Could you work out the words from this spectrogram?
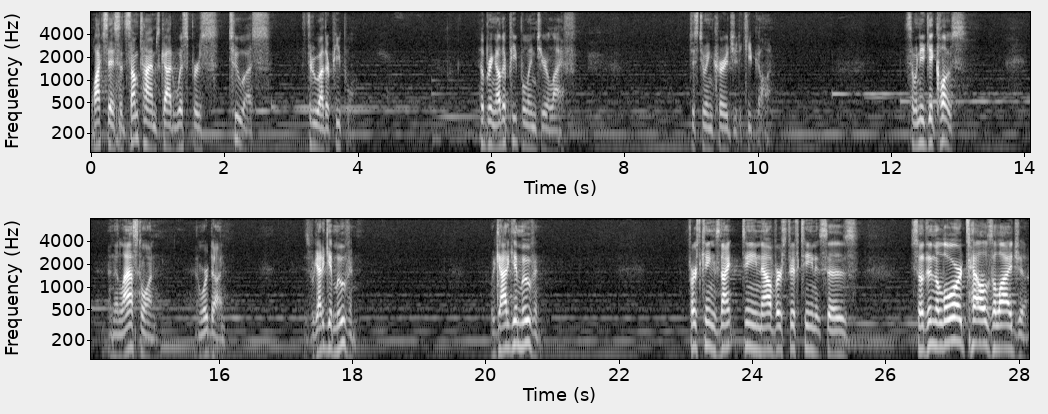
Watch this, and sometimes God whispers to us through other people. He'll bring other people into your life just to encourage you to keep going. So we need to get close. And then, last one, and we're done is we got to get moving. We got to get moving. 1 Kings 19, now verse 15, it says, So then the Lord tells Elijah,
